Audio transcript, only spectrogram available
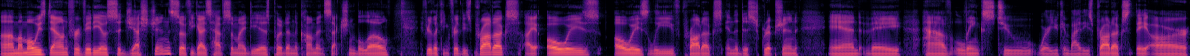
Um, I'm always down for video suggestions, so if you guys have some ideas, put it in the comment section below. If you're looking for these products, I always, always leave products in the description and they have links to where you can buy these products. They are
